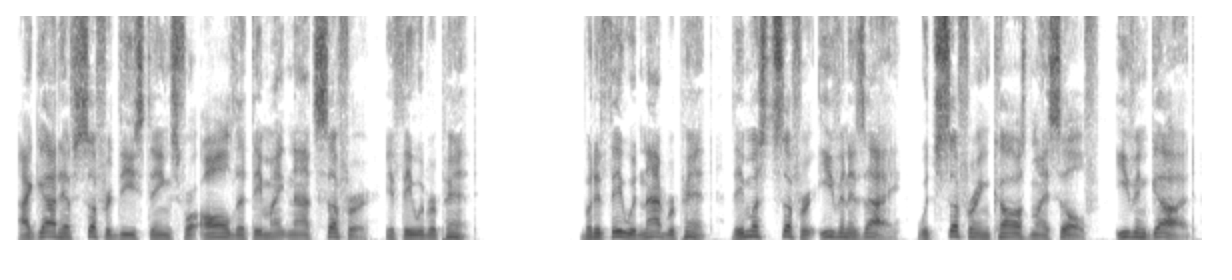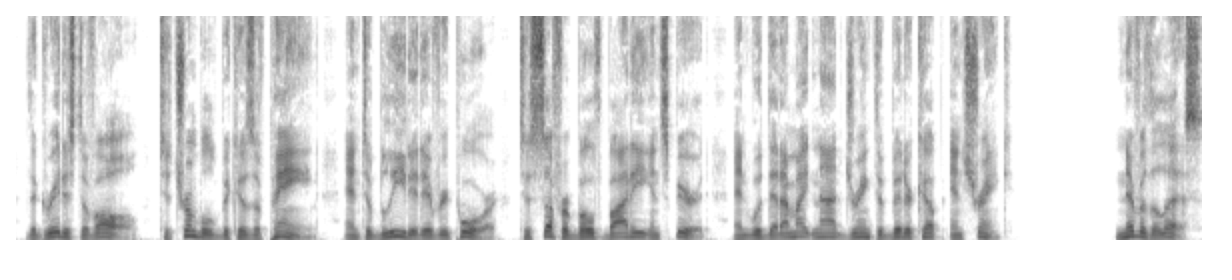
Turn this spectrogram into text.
I God have suffered these things for all that they might not suffer, if they would repent. But if they would not repent, they must suffer even as I, which suffering caused myself, even God, the greatest of all, to tremble because of pain, and to bleed at every pore, to suffer both body and spirit, and would that I might not drink the bitter cup and shrink. Nevertheless,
